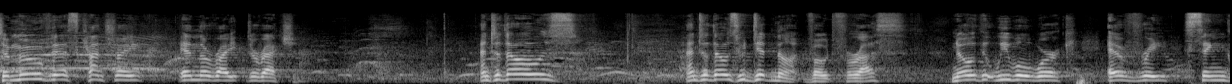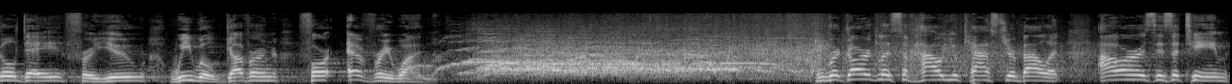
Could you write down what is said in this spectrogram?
to move this country in the right direction. And to those and to those who did not vote for us, know that we will work every single day for you. We will govern for everyone. And regardless of how you cast your ballot, ours is a team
